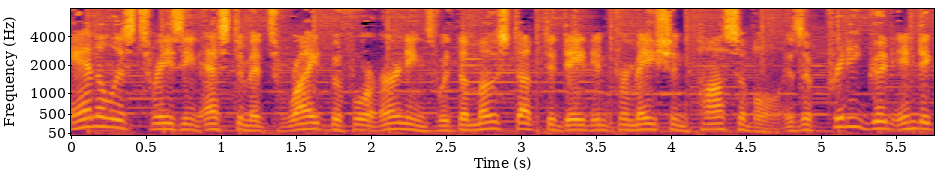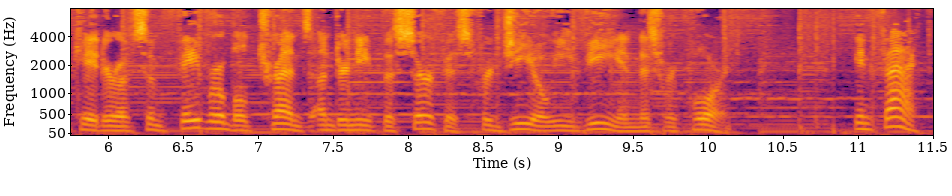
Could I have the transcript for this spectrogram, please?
analysts raising estimates right before earnings with the most up-to-date information possible is a pretty good indicator of some favorable trends underneath the surface for GOEV in this report. In fact,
